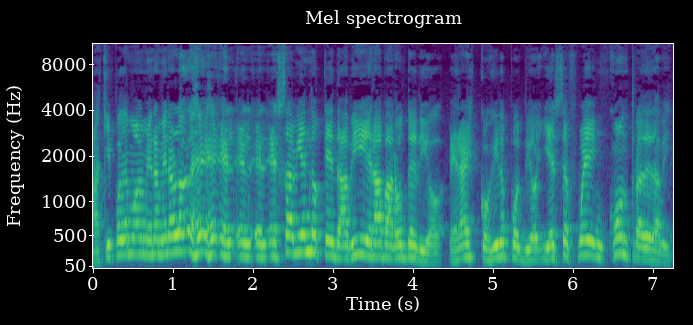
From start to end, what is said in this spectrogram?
Aquí podemos, mira, mira, él, él- él- sabiendo que David era varón de Dios, era escogido por Dios, y él se fue en contra de David.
